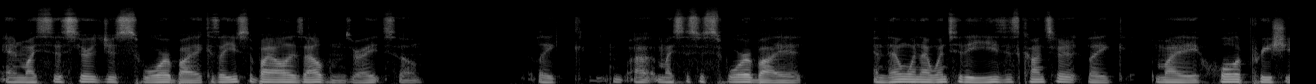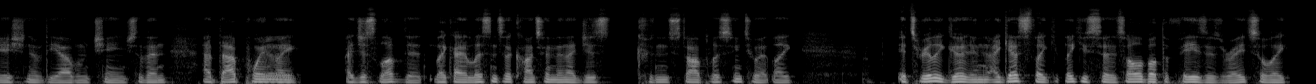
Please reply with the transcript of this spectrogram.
and my sister just swore by it because I used to buy all his albums, right? So, like, uh, my sister swore by it, and then when I went to the Yeezus concert, like, my whole appreciation of the album changed. So then, at that point, really? like, I just loved it. Like, I listened to the concert, and then I just couldn't stop listening to it. Like, it's really good, and I guess, like, like you said, it's all about the phases, right? So, like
